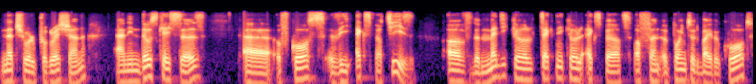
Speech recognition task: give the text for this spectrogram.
natural progression. And in those cases, uh, of course, the expertise of the medical technical experts often appointed by the court,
